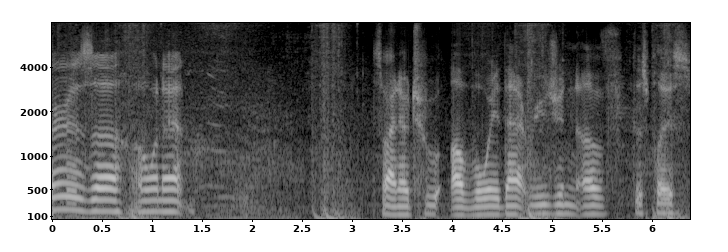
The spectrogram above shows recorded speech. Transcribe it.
Where is uh Owen at? So I know to avoid that region of this place.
